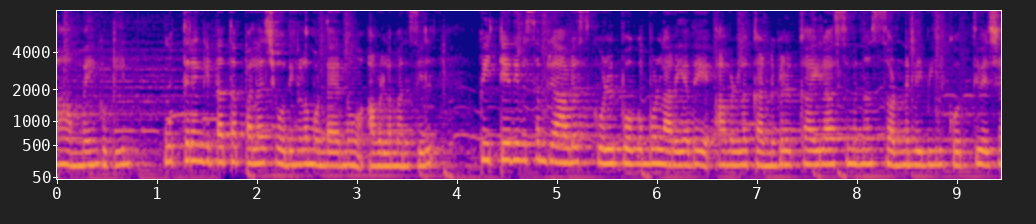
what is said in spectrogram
ആ അമ്മയും കുട്ടിയും? ഉത്തരം കിട്ടാത്ത പല ചോദ്യങ്ങളും ഉണ്ടായിരുന്നു അവളുടെ മനസ്സിൽ. പിറ്റേ ദിവസം രാവിലെ സ്കൂളിൽ പോകുമ്പോൾ അറിയാതെ അവളുടെ കണ്ണുകൾ കൈലാസമെന്ന സ്വർണലിപിയിൽ കൊത്തിവെച്ച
